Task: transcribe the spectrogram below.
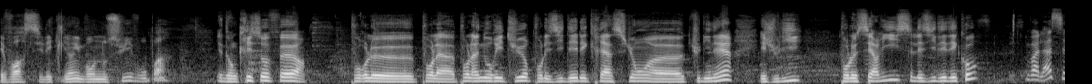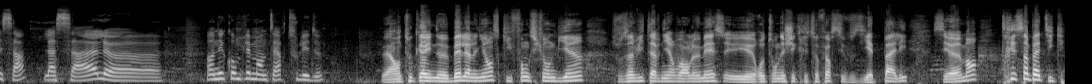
voir si les clients ils vont nous suivre ou pas. Et donc Christopher pour la nourriture, pour les idées, les créations euh, culinaires, et Julie pour le service, les idées déco Voilà, c'est ça, la salle. euh, on est complémentaires tous les deux. Ben, en tout cas, une belle alliance qui fonctionne bien. Je vous invite à venir voir le mess et retourner chez Christopher si vous n'y êtes pas allé. C'est vraiment très sympathique.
